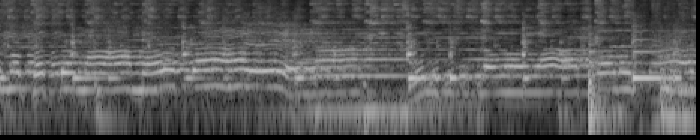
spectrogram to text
મફતમાં મળતા એના. ઉલવા પડતા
